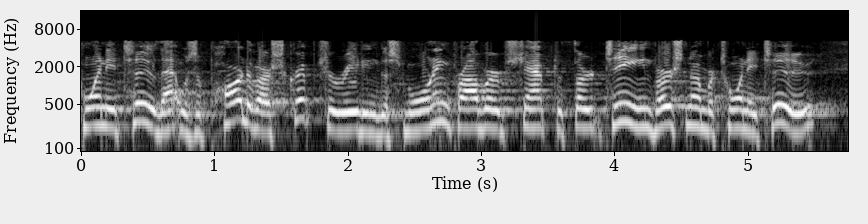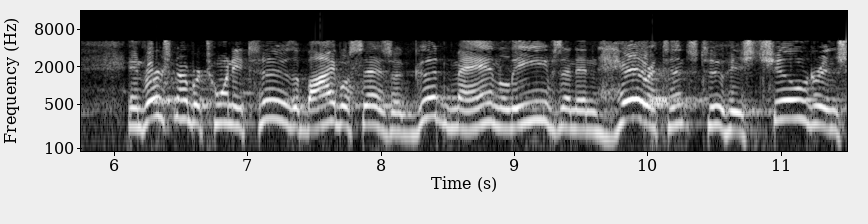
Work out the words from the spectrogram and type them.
22. That was a part of our scripture reading this morning, Proverbs chapter 13, verse number 22. In verse number 22, the Bible says, A good man leaves an inheritance to his children's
